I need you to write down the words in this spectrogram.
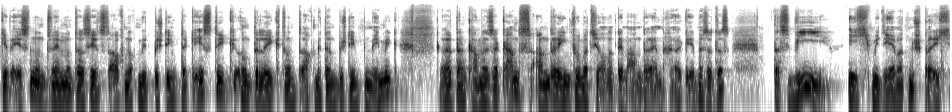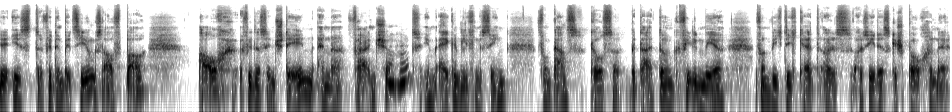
gewesen. Und wenn man das jetzt auch noch mit bestimmter Gestik unterlegt und auch mit einer bestimmten Mimik, äh, dann kann man also ganz andere Informationen dem anderen geben. Also das, das Wie ich mit jemandem spreche, ist für den Beziehungsaufbau auch für das Entstehen einer Freundschaft mhm. im eigentlichen Sinn von ganz großer Bedeutung, viel mehr von Wichtigkeit als, als jedes gesprochene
